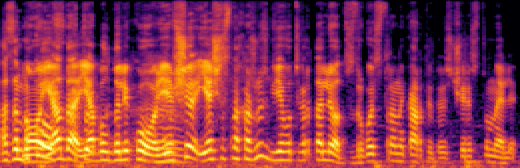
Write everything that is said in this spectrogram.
А зомбаков... Но я, да, я был далеко. Я вообще, я сейчас нахожусь, где вот вертолет, с другой стороны карты, то есть через туннели.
